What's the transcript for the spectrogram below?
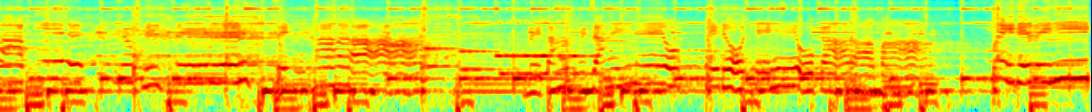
จากเย่ยังผิดศีลสิ้นค่าไม่ตั้งใจแล้วไปโดดเทวกามา ไม่ได้รี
